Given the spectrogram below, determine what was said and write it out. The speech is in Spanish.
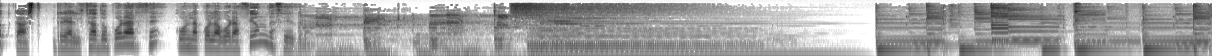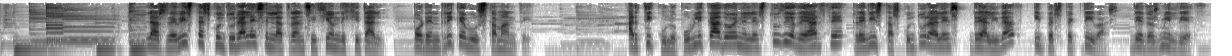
podcast realizado por Arce con la colaboración de Cedro. Las revistas culturales en la transición digital, por Enrique Bustamante. Artículo publicado en el estudio de Arce Revistas Culturales, Realidad y Perspectivas, de 2010.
